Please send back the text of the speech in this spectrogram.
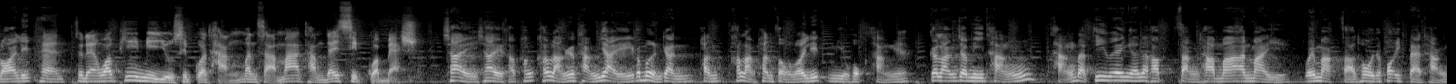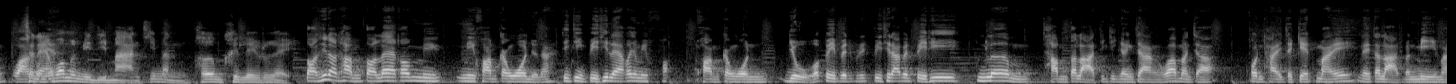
600ลิตรแทน แสดงว่าพี่มีอยู่ 10 กว่าถัง มันสามารถทำได้ 10 กว่าแบตช ใช่ใช่ครับข้างข้างหลังจะถังใหญ่ก็เหมือนกันพันข้างหลังพันสองลิตร มีอยู่6ถังเนี้ยกำลังจะมีถังถังแบบที่ไว้อย่างนั้นนะครับ สั่งทำมาอันใหม่ ไว้หมักสาโทเฉพาะอีก 8 ถังวางแสตรดงเนี้ยว่ามันมีดีมานที่มันเพิ่มขึ้นเรื่อยตอนที่เราทำตอนแรกก็มีมีความกังวลอยู่นะ จริง ๆ ปีที่แล้วก็ยังมีความความกังวลอยู่ว่าปีเป็นปีที่แล้วเป็นปีที่เพิ่งเริ่มทำตลาดจริงๆจังๆว่ามันจะคนไทยจะเก็ตไหมในตลาดมันมีไหม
